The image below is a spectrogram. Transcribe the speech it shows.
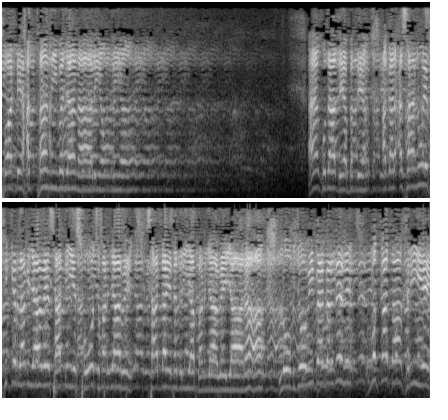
تواڈے ہتھاں دی وجہ نال ہی اوندیاں اے خدا دیا بندیا اگر اسانو یہ فکر لگ جاوے ساری یہ سوچ بن جاوے سڈا یہ نظریہ بن جاوے یار لوگ جو بھی پہ کرتے ہیں وقت آخری ہے،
